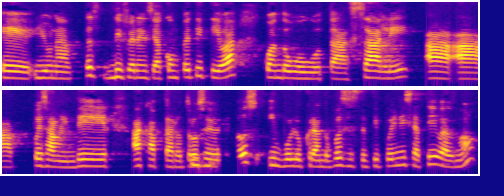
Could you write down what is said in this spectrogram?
eh, y una pues, diferencia competitiva cuando Bogotá sale a, pues, a vender, a captar otros eventos, involucrando pues este tipo de iniciativas, ¿no?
